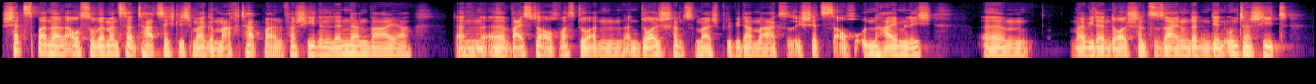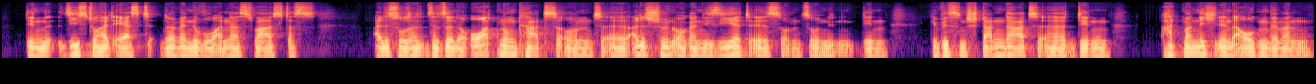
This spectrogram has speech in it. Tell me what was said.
schätzt man dann auch so, wenn man es dann tatsächlich mal gemacht hat, mal in verschiedenen Ländern war, ja, dann mhm. äh, weißt du auch, was du an, an Deutschland zum Beispiel wieder magst. Also ich schätze es auch unheimlich, ähm, mal wieder in Deutschland zu sein und dann den Unterschied, den siehst du halt erst, ne, wenn du woanders warst, dass alles so seine Ordnung hat und äh, alles schön organisiert ist und so den, den gewissen Standard, äh, den hat man nicht in den Augen, wenn man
